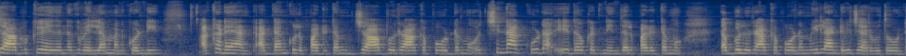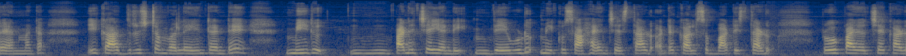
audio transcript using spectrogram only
జాబ్కి ఏదైనా వెళ్ళామనుకోండి అక్కడే అడ్డంకులు పడటం జాబు రాకపోవడము వచ్చినా కూడా ఏదో ఒకటి నిందలు పడటము డబ్బులు రాకపోవడం ఇలాంటివి జరుగుతూ ఉంటాయి అన్నమాట ఇక అదృష్టం వల్ల ఏంటంటే మీరు పని చేయండి. దేవుడు మీకు సహాయం చేస్తాడు. అంటే కలుసుబాటు ఇస్తాడు రూపాయి వచ్చే కాడ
